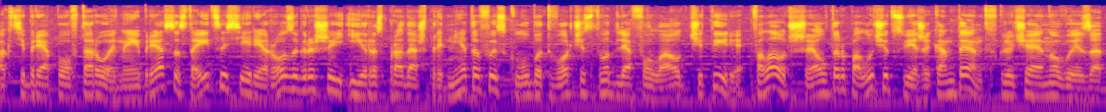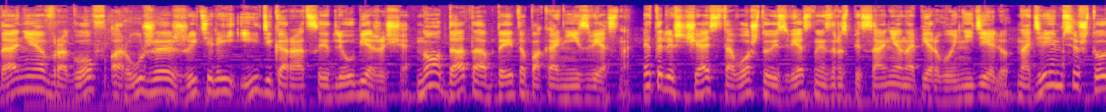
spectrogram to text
октября по 2 ноября состоится серия розыгрышей и распродаж предметов из клуба творчества для Fallout 4. Fallout Shelter получит свежий контент, включая новые задания, врагов, оружие, жителей и декорации для убежища. Но дата апдейта пока неизвестна. Это лишь часть того, что известно из расписания на первую неделю. Надеемся, что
